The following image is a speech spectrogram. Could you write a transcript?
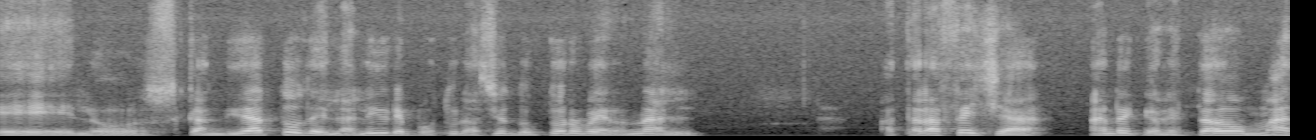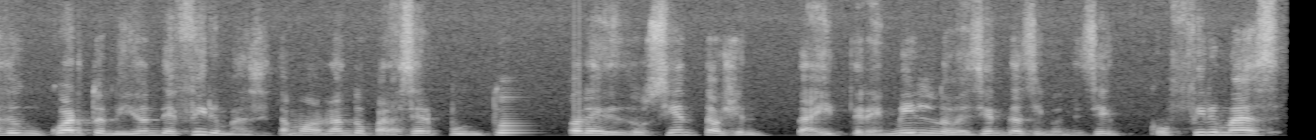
los candidatos de la libre postulación, doctor Bernal, hasta la fecha han recolectado más de un cuarto de millón de firmas. Estamos hablando para ser puntuales de 283.955 firmas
